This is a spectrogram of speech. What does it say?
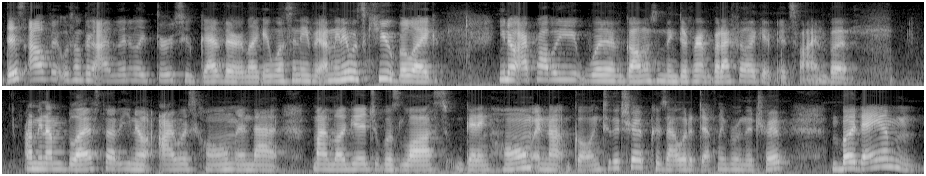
this outfit was something i literally threw together. Like it wasn't even i mean it was cute but like you know i probably would have gone with something different but i feel like it, it's fine. But I mean, I'm blessed that, you know, I was home and that my luggage was lost getting home and not going to the trip because that would have definitely ruined the trip. But damn,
